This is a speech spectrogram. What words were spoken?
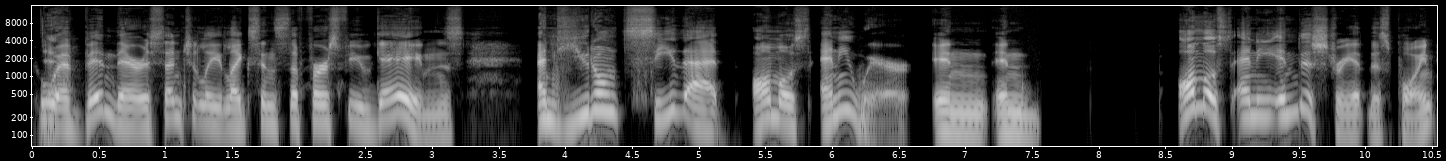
who Yeah. have been there essentially like since the first few games and you don't see that almost anywhere in in almost any industry at this point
